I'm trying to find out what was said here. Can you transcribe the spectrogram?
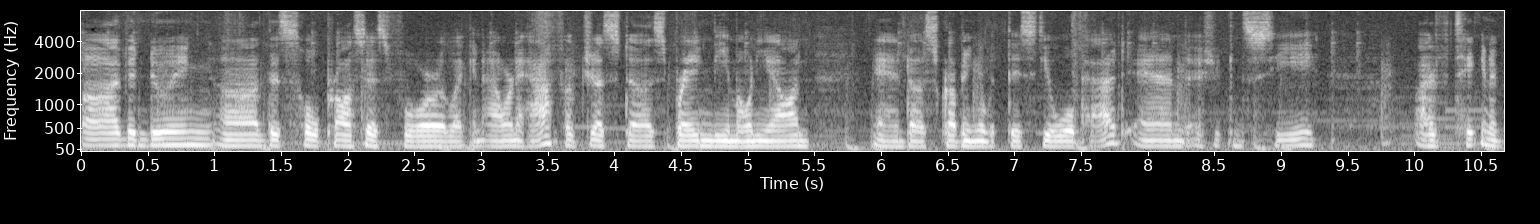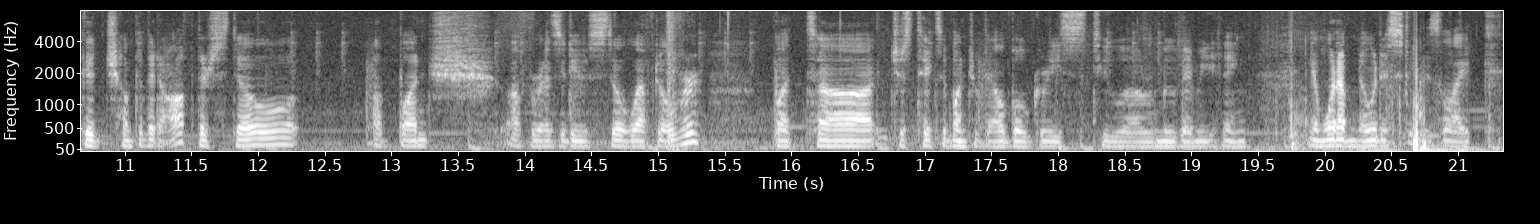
Uh, I've been doing uh, this whole process for like an hour and a half of just uh, spraying the ammonia on and uh, scrubbing it with this steel wool pad. And as you can see, I've taken a good chunk of it off. There's still a bunch of residue still left over, but uh, it just takes a bunch of elbow grease to uh, remove everything. And what I've noticed is like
